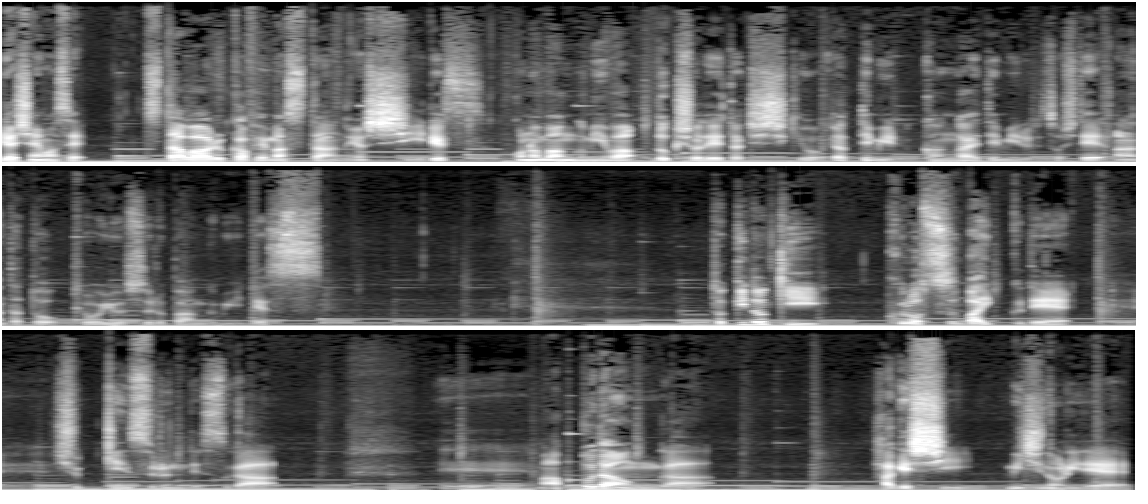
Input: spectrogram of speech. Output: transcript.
いらっしゃいませ。伝わるカフェマスターのヨッシーです。この番組は読書で得た知識をやってみる考えてみるそしてあなたと共有する番組です。時々クロスバイクで、えー、出勤するんですが、えー、アップダウンが激しい道のりで、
